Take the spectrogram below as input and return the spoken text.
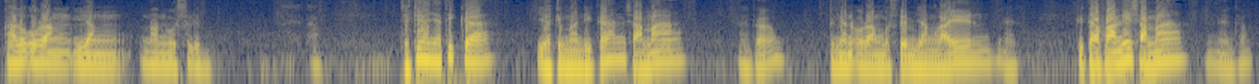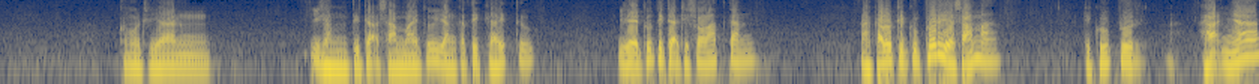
kalau orang yang non muslim jadi hanya tiga, ya dimandikan sama gitu, dengan orang Muslim yang lain, gitu. dikafani sama, gitu. kemudian yang tidak sama itu yang ketiga itu, yaitu tidak disolatkan. Nah kalau dikubur ya sama, dikubur. Haknya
